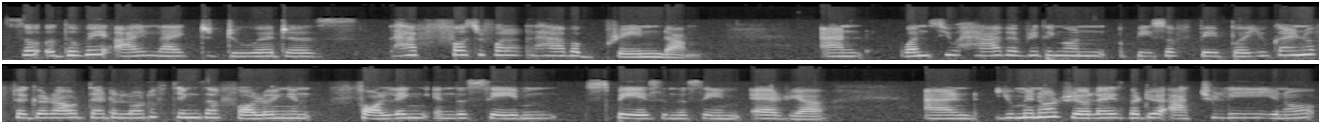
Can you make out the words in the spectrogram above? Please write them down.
So the way I like to do it is have first of all have a brain dump. And once you have everything on a piece of paper, you kind of figure out that a lot of things are following in falling in the same space in the same area. And you may not realize, but you're actually, you know,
